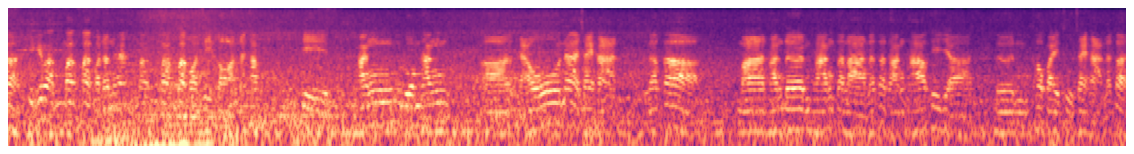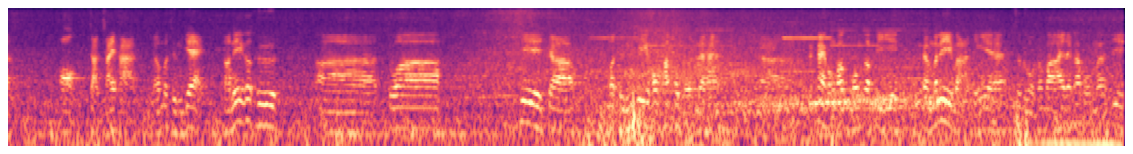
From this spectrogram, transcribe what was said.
ก็คิดว่ามากมากกว่านั้นนะฮะมากมากมากกว่า 4 ตอนนะครับ ที่ทั้งรวมทั้งแถวหน้าชายหาด แล้วก็มาทางเดินทางตลาดแล้วก็ทางเท้าที่จะเดินเข้าไปสู่ชายหาดแล้วก็ออกจากชายหาดแล้วมาถึงแยก ตอนนี้ก็คืออตัว ที่จะมาถึงที่ห้องพักของผมนะฮะใกล้ๆห้องพักผมก็มีแฟมิลี่มาอย่างเงี้ยฮะสะดวกสบายนะครับผมที่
